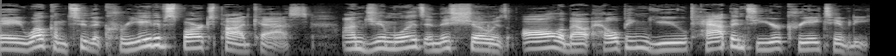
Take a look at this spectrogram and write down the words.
Hey, welcome to the Creative Sparks Podcast. I'm Jim Woods, and this show is all about helping you tap into your creativity.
